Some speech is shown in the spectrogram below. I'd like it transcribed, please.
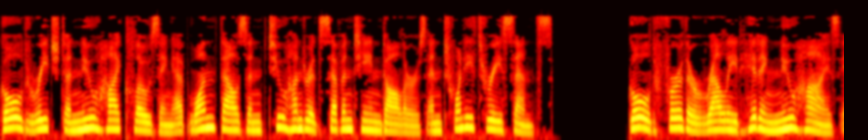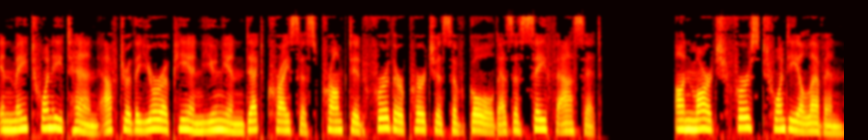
gold reached a new high closing at $1,217.23. Gold further rallied hitting new highs in May 2010 after the European Union debt crisis prompted further purchase of gold as a safe asset. On March 1, 2011,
